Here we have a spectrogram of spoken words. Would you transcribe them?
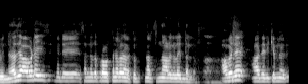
പിന്നെ അത് അവിടെ ഈ മറ്റേ സന്നദ്ധ പ്രവർത്തനങ്ങൾ നടക്കും നടത്തുന്ന ആളുകളുണ്ടല്ലോ. ആ, ആ, അവരെ ആദരിക്കുന്ന ഒരു.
